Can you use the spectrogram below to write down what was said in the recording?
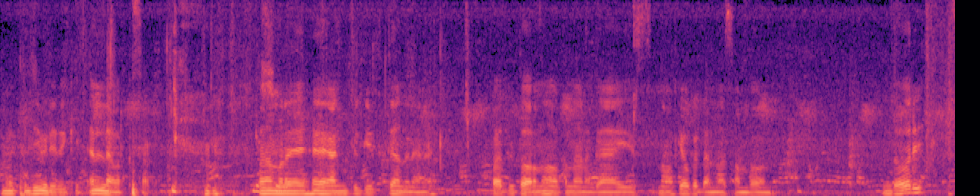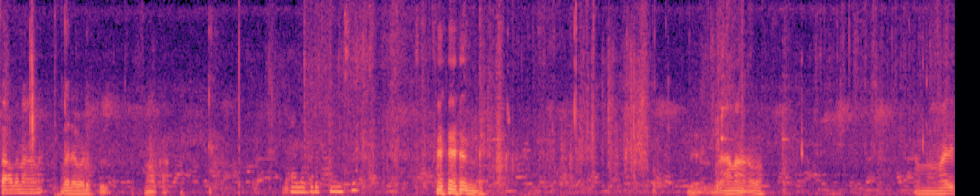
നമ്മുടെ പുതിയ വീഡിയോയിലേക്ക് എല്ലാവർക്കും സ്വാഗതം. അപ്പോൾ നമ്മുടെ അഞ്ച് ഗിഫ്റ്റ് തന്നതാണ് അപ്പോൾ അത് തുറന്ന് നോക്കുന്നതാണ് ഗൈസ് നോക്കി നോക്കട്ടെ എന്നാ സംഭവം. എന്തോ ഒരു സാധനമാണ്. വിലവെടുപ്പ് നോക്കാം. ഇതാണോ അമ്മമാരി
